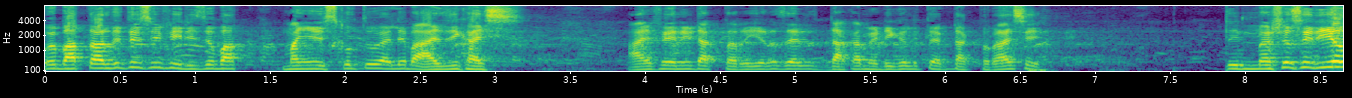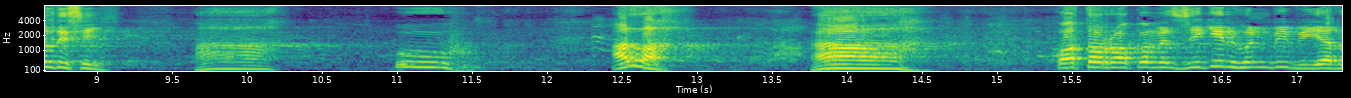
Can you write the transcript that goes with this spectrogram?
ওই ভাত রান দিতেছি ফিরিজ ভাত মাইয়া স্কুল তুই আইলে ভাজি খাইস। আই ফেনি ডাক্তার ইয়ে যে ঢাকা মেডিকেলে তো এক ডাক্তার আছে তিন মাসে সিরিয়াল দিছি। আহ উ আল্লাহ। আহ, কত রকমের জিকির শুনবি বিয়ার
